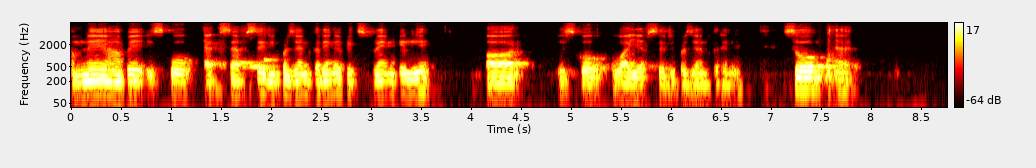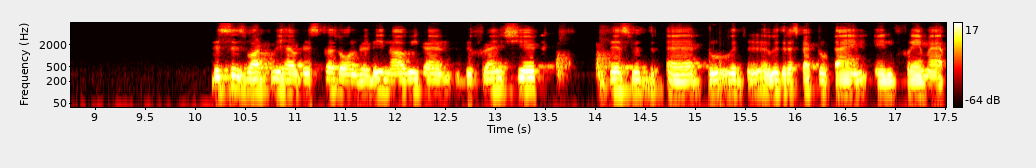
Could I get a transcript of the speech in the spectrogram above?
हमने यहाँ पे इसको एक्स एफ़ से रिप्रेजेंट करेंगे फिक्स फ्रेम के लिए और इसको वाई एफ़ से रिप्रेजेंट करेंगे सो this is what we have discussed already now we can differentiate this with uh, to, with with respect to time in frame app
